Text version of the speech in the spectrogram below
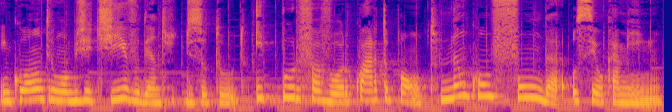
Encontre um objetivo dentro disso tudo. E por favor, quarto ponto, não confunda o seu caminho.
